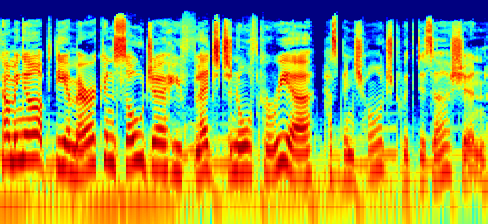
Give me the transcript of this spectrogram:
Coming up, the American soldier who fled to North Korea has been charged with desertion.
